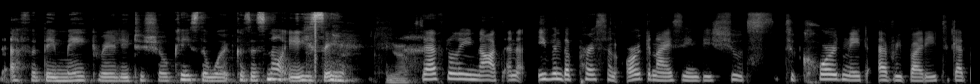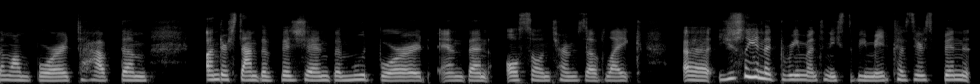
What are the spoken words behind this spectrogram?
the effort they make really to showcase the work because it's not easy. Yeah. Definitely not. And even the person organizing these shoots to coordinate everybody, to get them on board, to have them understand the vision, the mood board, and then also in terms of like, uh, usually an agreement needs to be made because there's been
